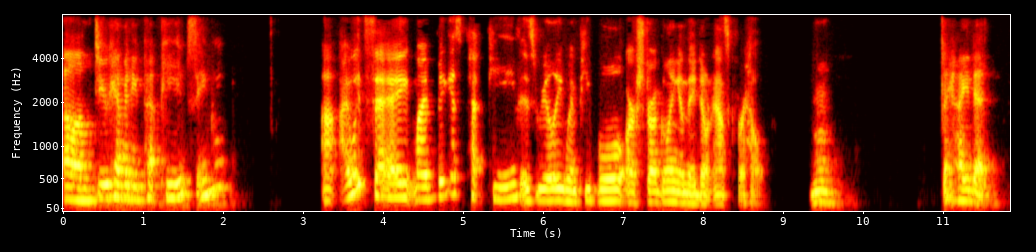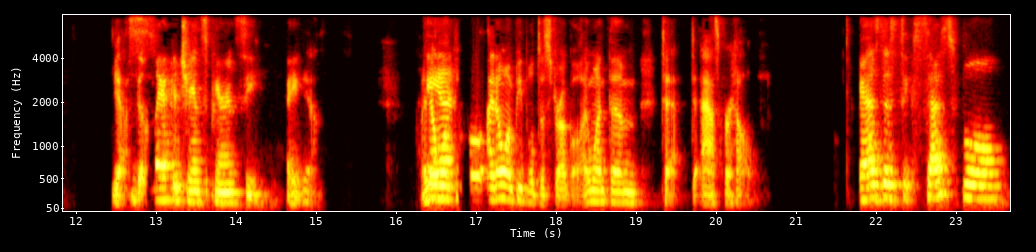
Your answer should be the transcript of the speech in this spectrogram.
Um, do you have any pet peeves, Amy? Uh, I would say my biggest pet peeve is really when people are struggling and they don't ask for help. Mm. They hide it. Yes. The lack of transparency, right? Yeah. I don't want people I don't want people to struggle. I want them to to ask for help. As a successful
